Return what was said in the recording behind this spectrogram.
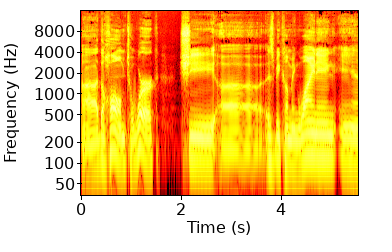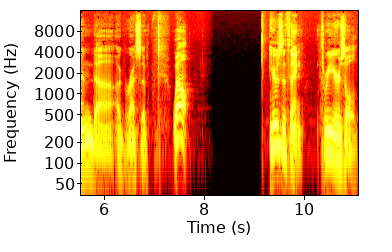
uh, the home to work, she uh, is becoming whining and uh, aggressive. Well, here's the thing three years old.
